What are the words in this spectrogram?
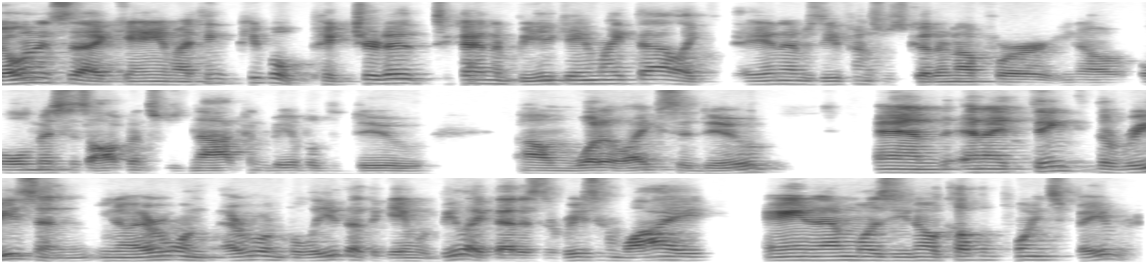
going into that game. I think people pictured it to kind of be a game like that. Like A and M's defense was good enough where you know Ole Miss's offense was not going to be able to do um, what it likes to do. And and I think the reason you know everyone everyone believed that the game would be like that is the reason why A and M was you know a couple points favorite.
